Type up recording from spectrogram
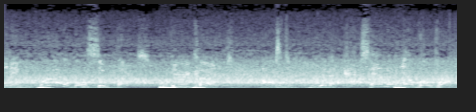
an incredible suplex. Here he comes. Austin with an axe handle elbow drop.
